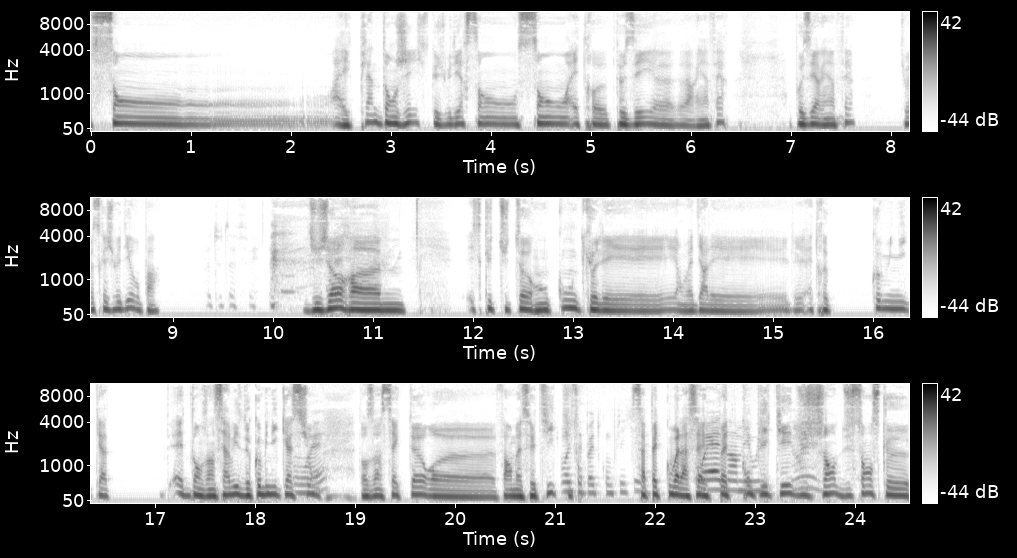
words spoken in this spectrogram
sans. avec plein de dangers, ce que je veux dire, sans, sans être pesé à rien faire? Posé à rien faire Tu vois ce que je veux dire ou pas? Pas tout à fait. Du genre, euh, est-ce que tu te rends compte que les, on va dire les, les- être communica, être dans un service de communication Ouais, dans un secteur euh, pharmaceutique, ouais, ça peut être compliqué. ça peut être voilà, ça Ouais, peut non, être mais oui. compliqué du sens du sens que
